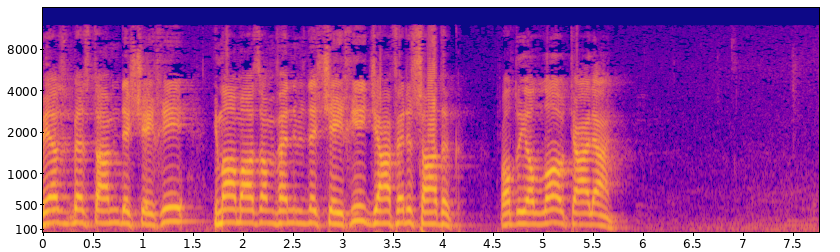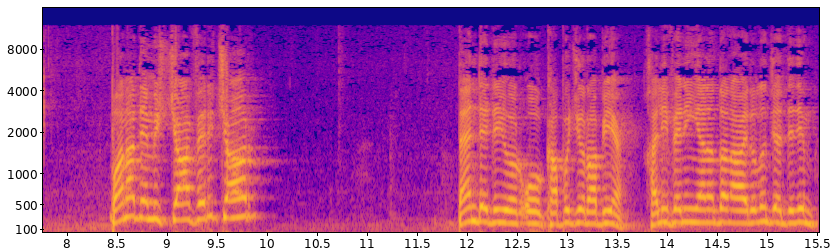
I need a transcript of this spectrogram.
Beyaz Bestami'nin de şeyhi İmam-ı Azam Efendimiz'in de şeyhi Cafer-i Sadık radıyallahu teala anh. Bana demiş Cafer'i çağır. Ben de diyor o kapıcı Rabia halifenin yanından ayrılınca dedim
